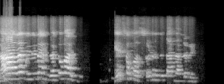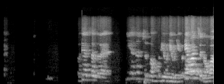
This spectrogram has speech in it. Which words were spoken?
நான் தான் எனக்கு வெக்கமா இருக்கு. ஏசப்பா சொல்றது தான் நல்ல வழி. சொல்றேன்? நீ என்ன சொல்லுவா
